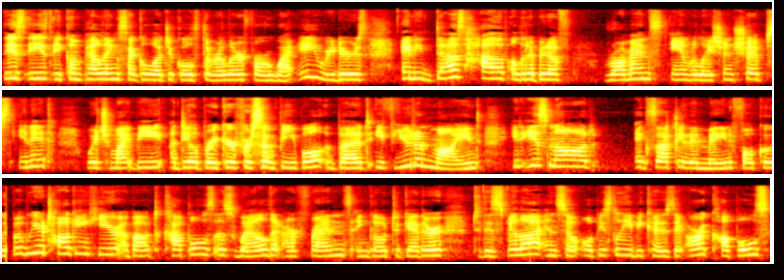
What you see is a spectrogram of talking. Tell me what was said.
This is a compelling psychological thriller for YA readers and it does have a little bit of romance and relationships in it, which might be a deal breaker for some people, but if you don't mind, it is not exactly the main focus but we are talking here about couples as well that are friends and go together to this villa and so obviously because they are couples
